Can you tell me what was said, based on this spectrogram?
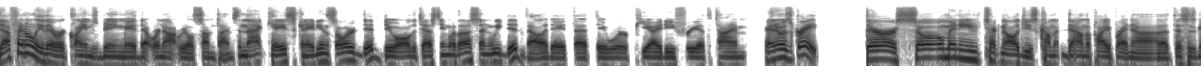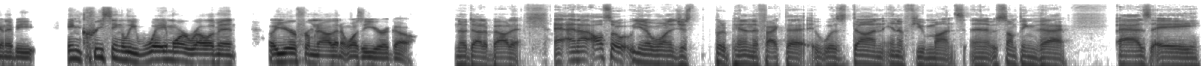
definitely there were claims being made that were not real sometimes. In that case canadian solar did do all the testing with us and we did validate that they were pid free at the time and it was great. There are so many technologies coming down the pipe right now that this is going to be increasingly way more relevant a year from now than it was a year ago. No doubt about it. And I also, you know, want to just put a pin in the fact that it was done in a few months and it was something that as a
